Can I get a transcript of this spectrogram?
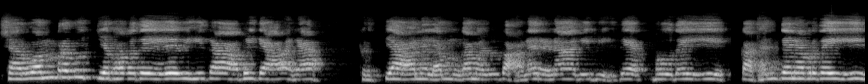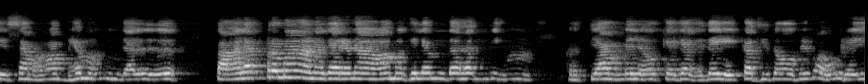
സർവം പ്രപുജ്യ ഭവതേ വിഹിതാഭിചാര. कृत्यानलं गमल् सममभ्यमुञ्जल् तालप्रमाणचरणामखिलं दहन्तीं कृत्यां विलोक्य जगिदैः कथितोऽपि पौरैः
